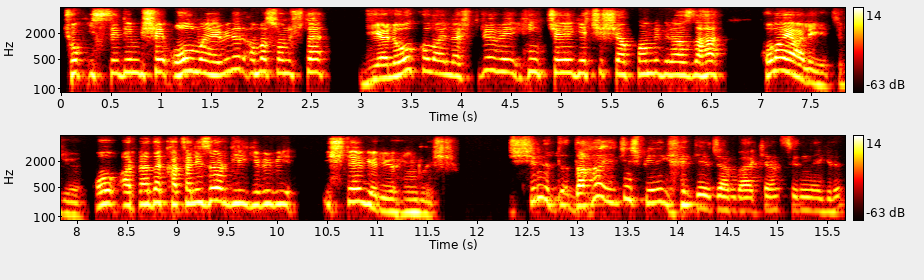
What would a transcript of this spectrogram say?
çok istediğim bir şey olmayabilir ama sonuçta diyaloğu kolaylaştırıyor ve Hintçe'ye geçiş yapmamı biraz daha kolay hale getiriyor. O arada katalizör dil gibi bir işlev görüyor English. Şimdi daha ilginç bir yere geleceğim belki seninle ilgili.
